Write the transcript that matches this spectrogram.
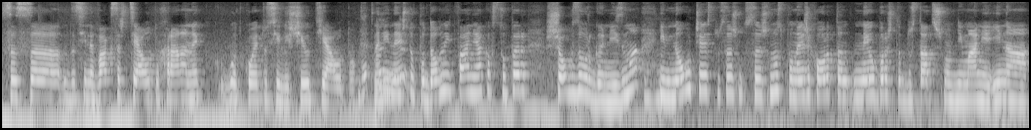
с, а, да си наваксаш цялото хранене, от което си лишил тялото. Да, нали, е... Нещо подобно и това е някакъв супер шок за организма и много често всъщност, всъщност, понеже хората не обръщат достатъчно внимание и на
